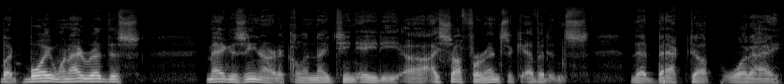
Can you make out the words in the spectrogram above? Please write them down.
But boy, when I read this magazine article in 1980, uh, I saw forensic evidence that backed up what I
